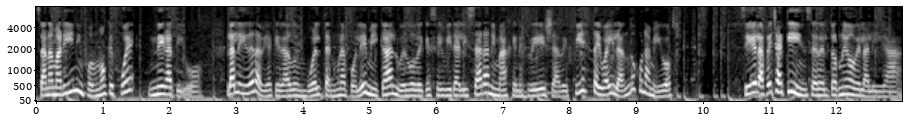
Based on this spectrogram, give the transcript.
Sana Marín informó que fue negativo. La líder había quedado envuelta en una polémica luego de que se viralizaran imágenes de ella de fiesta y bailando con amigos. Sigue la fecha 15 del torneo de la liga.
